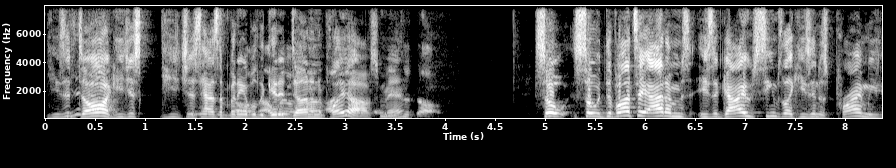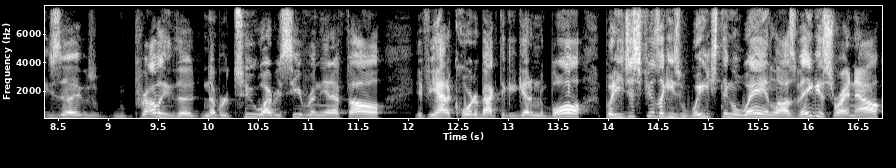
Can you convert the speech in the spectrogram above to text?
he's a he's a dog. dog. He just he just He's hasn't a been able to get I it will- done in I- the I get playoffs, man. He's a dog. So so Davante Adams, he's a guy who seems like he's in his prime. He's, uh, he was probably the number two wide receiver in the NFL if he had a quarterback that could get him the ball. But he just feels like he's wasting away in Las Vegas right now.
